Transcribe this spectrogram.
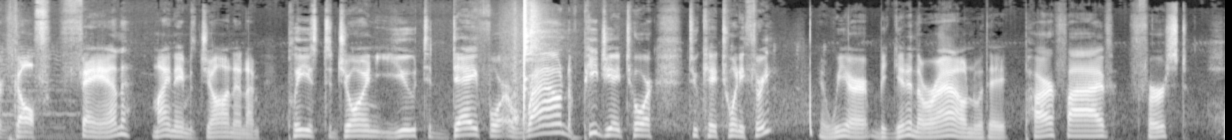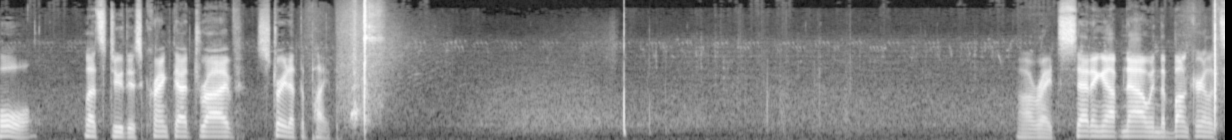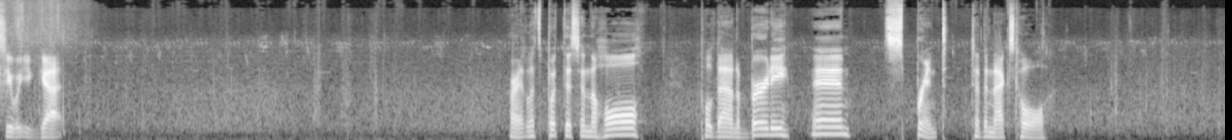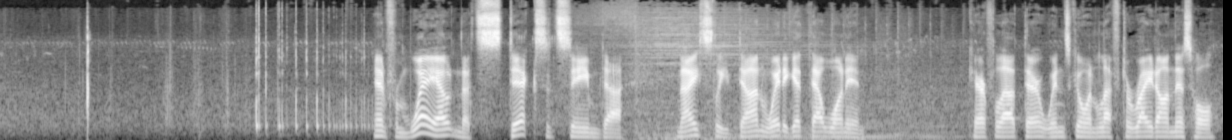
there, golf fan. My name is John, and I'm pleased to join you today for a round of PGA Tour 2K23. And we are beginning the round with a par 5 first hole. Let's do this. Crank that drive straight at the pipe. All right, setting up now in the bunker. Let's see what you got. All right, let's put this in the hole, pull down a birdie, and sprint to the next hole. And from way out in the sticks, it seemed uh, nicely done. Way to get that one in. Careful out there. Wind's going left to right on this hole.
